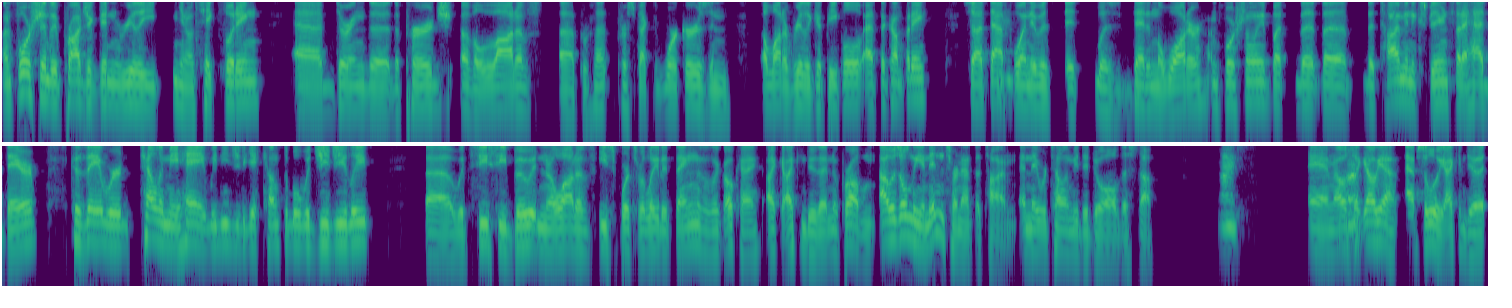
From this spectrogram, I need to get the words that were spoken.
Unfortunately, the project didn't really, you know, take footing uh, during the the purge of a lot of uh, prospective workers and a lot of really good people at the company. So at that mm-hmm. point, it was it was dead in the water, unfortunately. But the the the time and experience that I had there, because they were telling me, "Hey, we need you to get comfortable with GG Leap." Uh, with CCBoot and a lot of esports related things. I was like, okay, I, I, can do that, no problem. I was only an intern at the time, and they were telling me to do all this stuff. Nice. And I was like, oh yeah, absolutely, I can do it.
